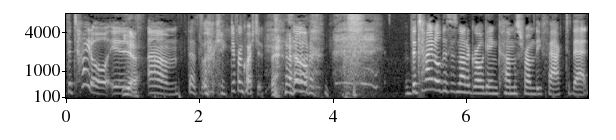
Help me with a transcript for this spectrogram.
the title is Yeah. um that's okay, different question. So the title This is not a girl gang comes from the fact that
